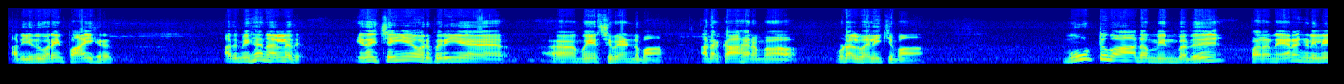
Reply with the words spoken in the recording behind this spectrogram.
அது இதுவரை பாய்கிறது. அது மிக நல்லது. இதை செய்ய ஒரு பெரிய முயற்சி வேண்டுமா? அதற்காக ரொம்ப உடல் வலிக்குமா? மூட்டுவாதம் என்பது பல நேரங்களிலே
